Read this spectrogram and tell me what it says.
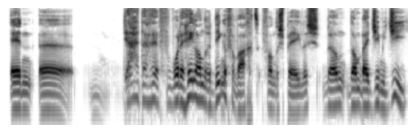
En eh, ja, daar worden heel andere dingen verwacht van de spelers dan, dan bij Jimmy G.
